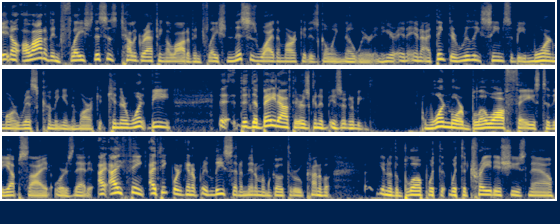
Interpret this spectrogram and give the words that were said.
you know, a lot of inflation. This is telegraphing a lot of inflation. This is why the market is going nowhere in here. And, and I think there really seems to be more and more risk coming in the market. Can there one be uh, the debate out there is going to is there going to be one more blow off phase to the upside, or is that it? I, I think I think we're going to at least at a minimum go through kind of a you know the blow up with the, with the trade issues now.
